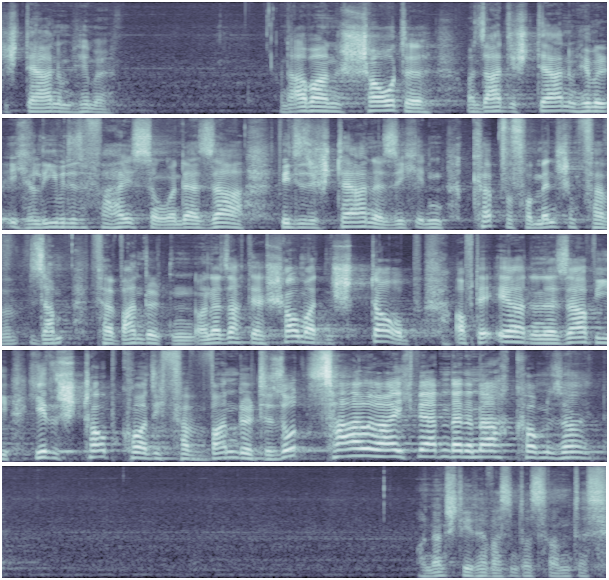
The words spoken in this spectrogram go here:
die Sterne im Himmel. Und Abraham schaute und sah die Sterne im Himmel. Ich liebe diese Verheißung. Und er sah, wie diese Sterne sich in Köpfe von Menschen verwandelten. Und er sagte, schau mal den Staub auf der Erde. Und er sah, wie jedes Staubkorn sich verwandelte. So zahlreich werden deine Nachkommen sein. Und dann steht da was Interessantes.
